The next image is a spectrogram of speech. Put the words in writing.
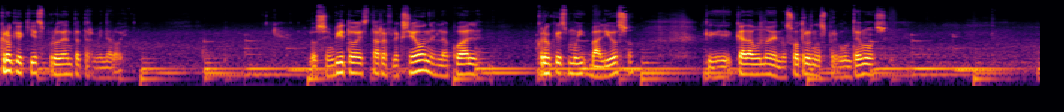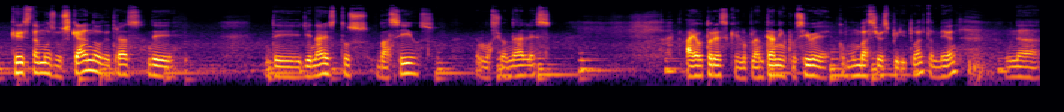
Creo que aquí es prudente terminar hoy. Los invito a esta reflexión en la cual Creo que es muy valioso que cada uno de nosotros nos preguntemos qué estamos buscando detrás de, de llenar estos vacíos emocionales. Hay autores que lo plantean inclusive como un vacío espiritual también, una,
